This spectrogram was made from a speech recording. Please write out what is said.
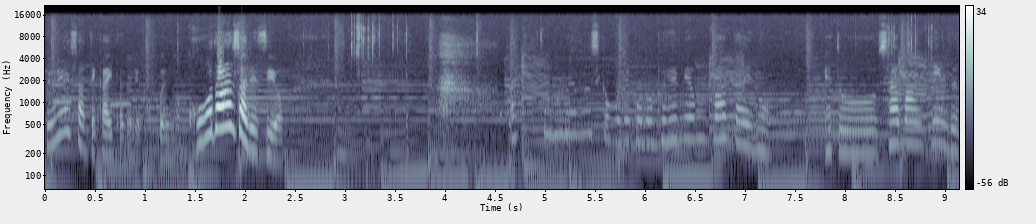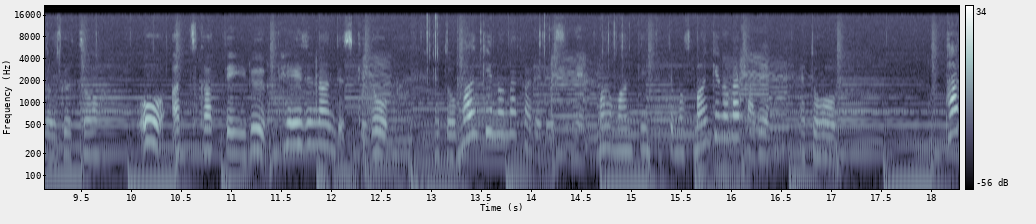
集英社って書いてあるのにここ今講談社ですよ。ありがとうございます。しかもねこのプレミアムバンダイのえっとシャーマンキングのグッズを扱っているページなんですけどえっと、満金の中でですね、まあ、満金って言ってます。満金の中で、えっと、パッ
